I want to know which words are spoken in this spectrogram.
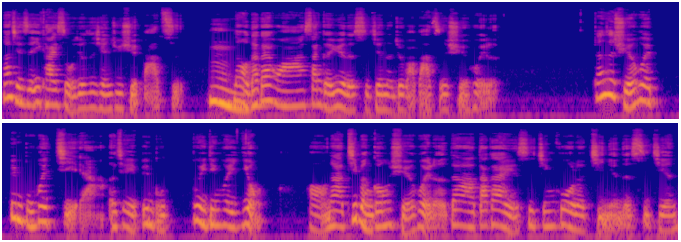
那其实一开始我就是先去学八字，嗯，那我大概花三个月的时间呢，就把八字学会了。但是学会并不会解啊，而且也并不不一定会用。哦，那基本功学会了，那大概也是经过了几年的时间。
